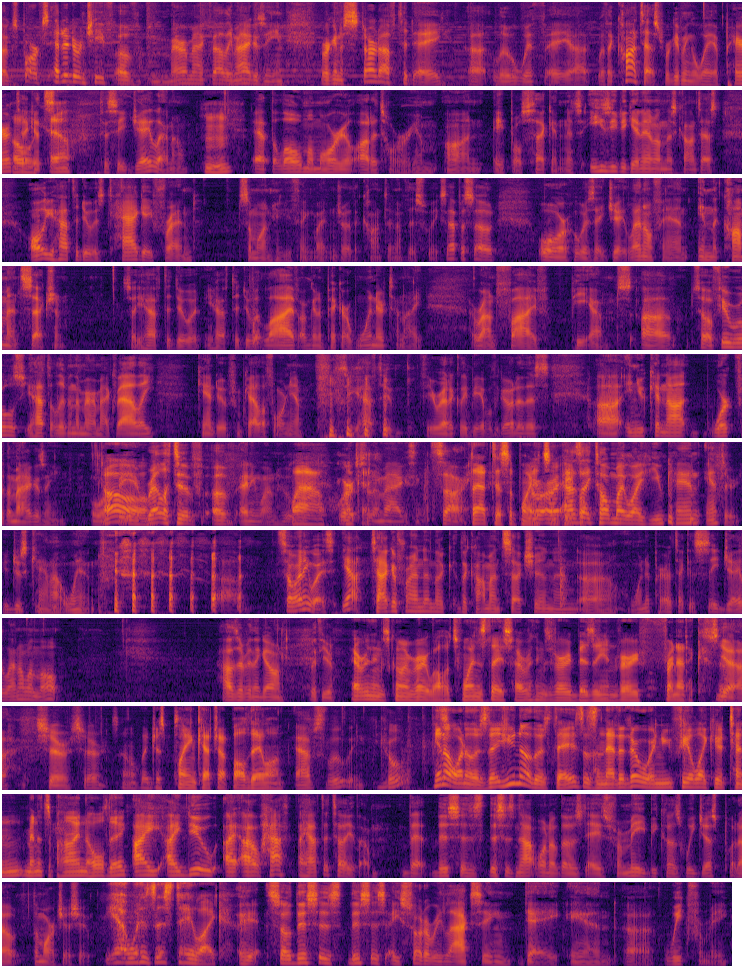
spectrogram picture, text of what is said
Doug Sparks, editor in chief of Merrimack Valley Magazine. We're going to start off today, uh, Lou, with a uh, with a contest. We're giving away a pair of Oh, tickets yeah. to see Jay Leno at the Lowell Memorial Auditorium on April 2nd. And it's easy to get in on this contest. All you have to do is tag a friend, someone who you think might enjoy the content of this week's episode, or who is a Jay Leno fan, in the comments section. So you have to do it. You have to do it live. I'm going to pick our winner tonight around 5 p.m. Uh, so a few rules: you have to live in the Merrimack Valley. Can't do it from California, so you have to theoretically be able to go to this, uh, and you cannot work for the magazine or be a Oh. relative of anyone who Wow, works okay. for the magazine. Sorry. That disappointed Or, some people. as. I told my wife, you can enter, you just cannot win. um, so, anyways, yeah, tag a friend in the the comments section and uh, win a pair of tickets to see Jay Leno and Lowell. How's everything going with you? Everything's going very well. It's Wednesday, so everything's very busy and very frenetic. So, Yeah, sure, sure, so we're just playing catch up all day long. absolutely, cool. You know, one of those days. You know those days as an editor when you feel like you're ten minutes behind the whole day. I, I do. I, I'll have. I have to tell you though that this is this is not one of those days for me because we just put out the March issue. Yeah. What is this day like? Uh, so this is this is a sort of relaxing day and uh, week for me.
